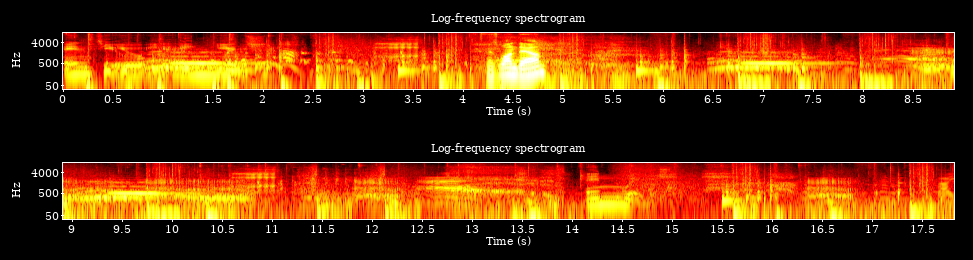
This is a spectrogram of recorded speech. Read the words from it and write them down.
Into you. In wedge. There's one down. And wedge. Tayo.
